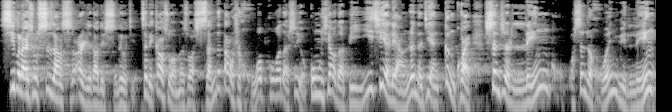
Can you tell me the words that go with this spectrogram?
希伯来书四章十二节到第十六节，这里告诉我们说，神的道是活泼的，是有功效的，比一切两刃的剑更快，甚至灵，甚至魂与灵、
